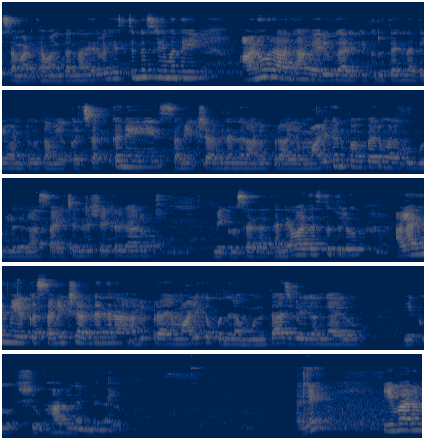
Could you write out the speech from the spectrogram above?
సమర్థవంతంగా నిర్వహిస్తున్న శ్రీమతి అనురాధ మేరు గారికి కృతజ్ఞతలు అంటూ తమ యొక్క చక్కని సమీక్ష అభినందన అభిప్రాయం మాలికను పంపారు మనకు గుడ్లుదన సాయి చంద్రశేఖర్ గారు. మీకు సదా ధన్యవాదస్తులు అలాగే మీ యొక్క సమీక్ష అభినందన అభిప్రాయ మాలిక పొందిన ముంతాజ్ బేగం గారు మీకు శుభాభినందనలు. అలాగే ఈ వారం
